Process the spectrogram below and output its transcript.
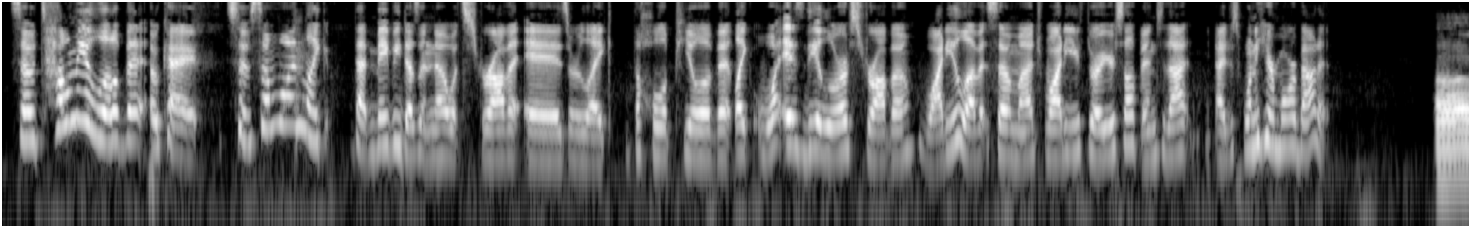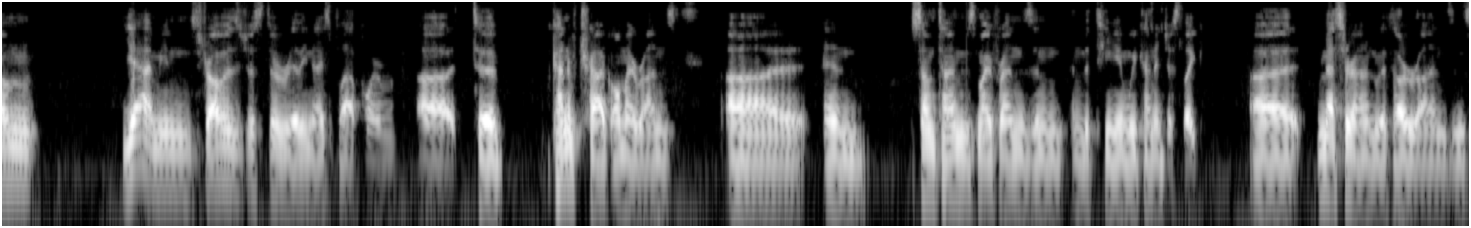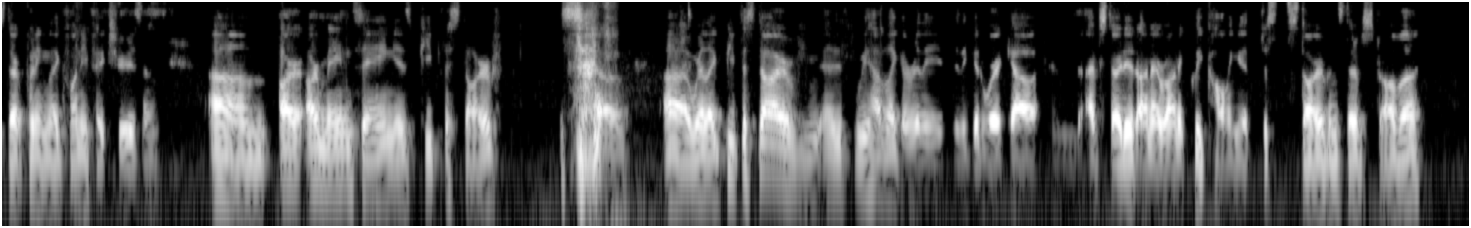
So tell me a little bit. Okay, so someone like that maybe doesn't know what Strava is or like the whole appeal of it. Like, what is the allure of Strava? Why do you love it so much? Why do you throw yourself into that? I just want to hear more about it. Um, yeah, I mean, Strava is just a really nice platform uh, to kind of track all my runs. Uh, and sometimes my friends and, and the team, we kind of just like uh, mess around with our runs and start putting like funny pictures. And um, our, our main saying is peep the starve. So uh, we're like peep the starve if we have like a really, really good workout. And I've started unironically calling it just starve instead of Strava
